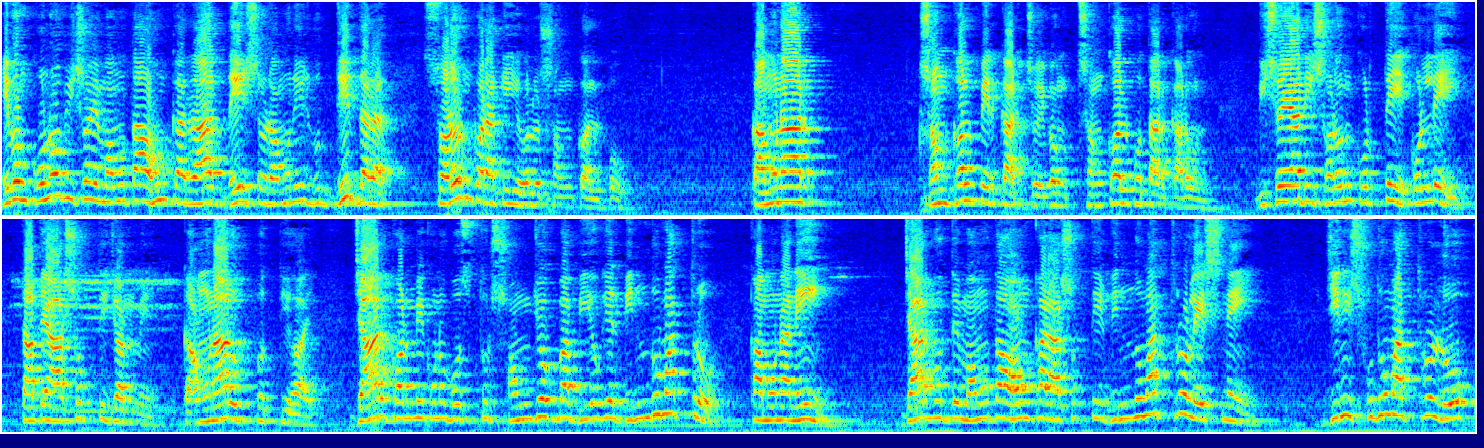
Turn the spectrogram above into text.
এবং কোনো বিষয়ে মমতা, অহংকার, রাগ, দেশ ও রমণীর বুদ্ধির দ্বারা স্মরণ করাকেই হলো সংকল্প। কামনার সংকল্পের কার্য এবং সংকল্প তার কারণ। বিষয়াদি স্মরণ করতে, করলেই তাতে আসক্তি জন্মে, কামনার উৎপত্তি হয়। যার কর্মে কোনো বস্তুর সংযোগ বা বিয়োগের বিন্দুমাত্র কামনা নেই, যার মধ্যে মমতা অহংকার আসক্তির বিন্দুমাত্র লেশ নেই, যিনি শুধুমাত্র লোক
